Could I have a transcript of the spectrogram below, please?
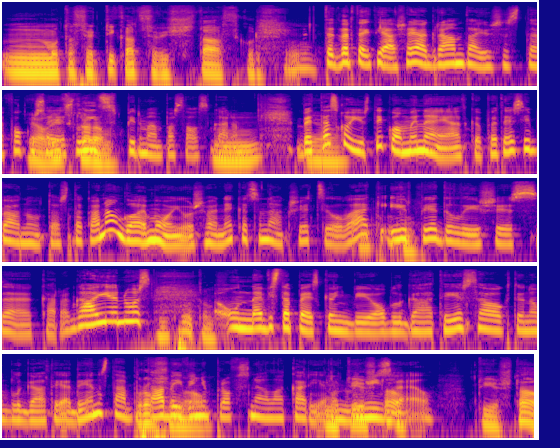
mm, tas ir tik atsevišķs stāsts, kurš mm, Tad var teikt, jā, šajā grāmatā jūs esat fokusējies līdz līdz, līdz Pirmām pasaules karam. Mm, Mm, Bet jā. tas, ko jūs tikko minējāt, ka patiesībā nu, tas tā kā nav glaimojoši, vai ne, kad sanāk šie cilvēki ir piedalījušies eh, kara gājienos, protams. un nevis tāpēc, ka viņi bija obligāti iesaukti un obligātajā dienestā, bet tā bija viņa profesionālā karjera Nu, un viņa tā. izvēle. Tieši tā.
